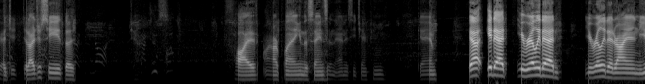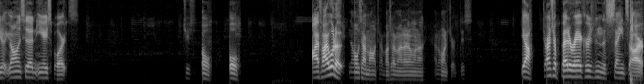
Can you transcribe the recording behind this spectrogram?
Okay, did, did I just see the five are playing in the Saints in the NFC Championship game? Yeah, you did. You really did. You really did, Ryan. You you only see that in EA Sports. Just oh oh. If I would have no time out, time out, time out. I don't wanna I don't wanna choke this. Yeah, Giants are better records than the Saints are.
